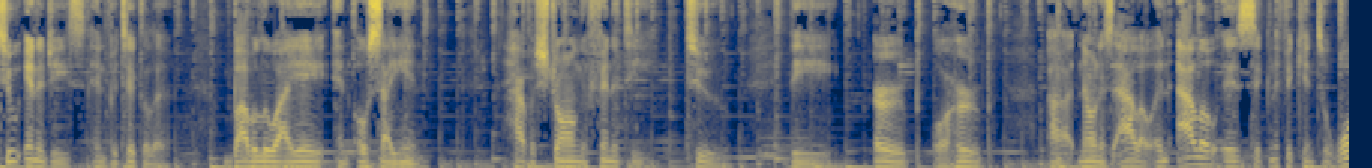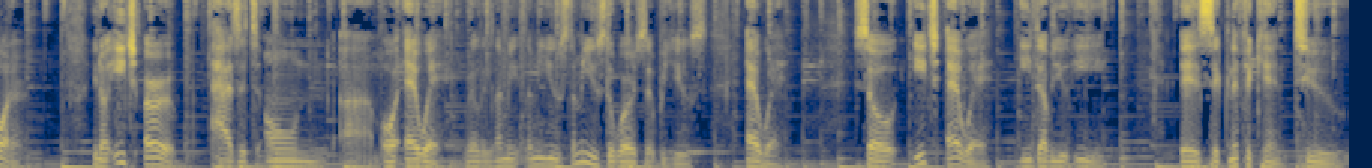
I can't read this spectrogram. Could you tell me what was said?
two energies in particular Babaluaye and Osayin have a strong affinity to the herb or herb uh, known as aloe. And aloe is significant to water. You know, each herb has its own um, or ewe. Really, let me let me use let me use the words that we use. Ewe. So each ewe, E W E, is significant to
